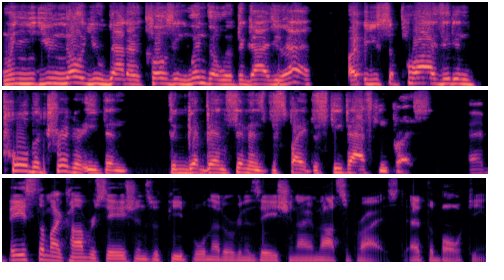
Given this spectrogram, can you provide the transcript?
when you know you've got a closing window with the guys you had? Are you surprised they didn't pull the trigger, Ethan, to get Ben Simmons despite the steep asking price? Uh, based on my conversations with people in that organization, I am not surprised at the bulking.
